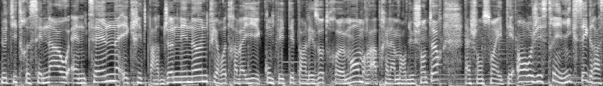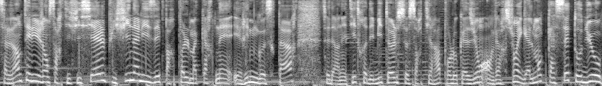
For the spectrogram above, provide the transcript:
Le titre c'est Now and Ten, écrite par John Lennon, puis retravaillée et complétée par les autres membres après la mort du chanteur. La chanson a été enregistrée et mixée grâce à l'intelligence artificielle, puis finalisée par Paul McCartney et Ringo Starr. Ce dernier titre des Beatles sortira pour l'occasion en version également cassette audio.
